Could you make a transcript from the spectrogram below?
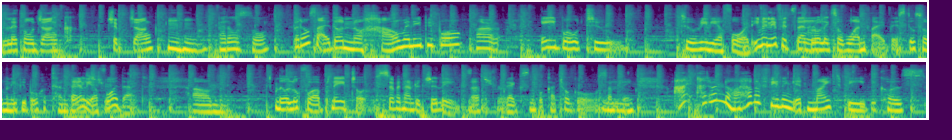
little junk, chip junk, Mm-hmm. but also But also, I don't know how many people are able to to really afford. Even if it's that Rolex of one five, there's still so many people who can barely Mm. afford that. Um, they'll look for a plate of 700 shillings. That's true. Like simple katogo or something. I, I don't know. I have a feeling it might be because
